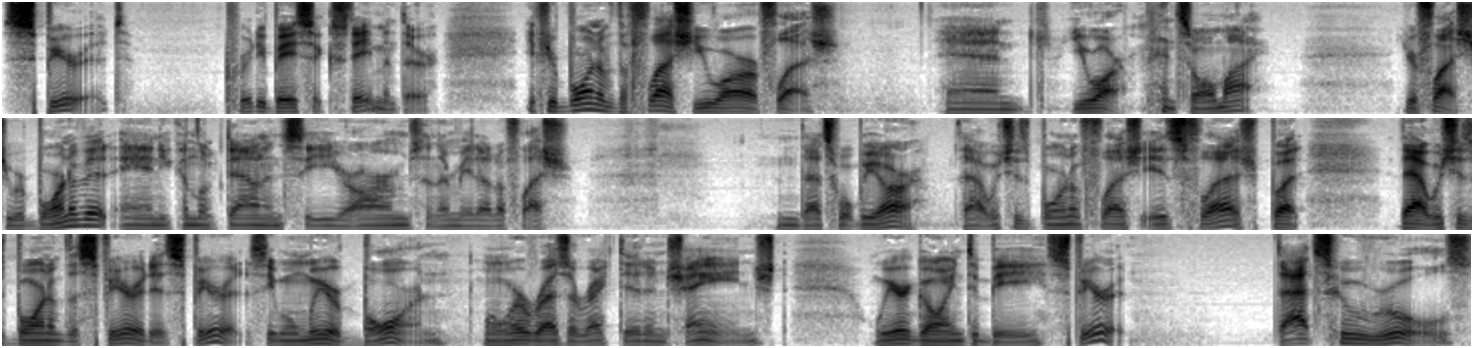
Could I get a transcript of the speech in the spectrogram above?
spirit. Pretty basic statement there. If you're born of the flesh, you are flesh. And you are, and so am I. Your flesh. You were born of it, and you can look down and see your arms, and they're made out of flesh. And that's what we are. That which is born of flesh is flesh, but that which is born of the Spirit is spirit. See, when we are born, when we're resurrected and changed, we are going to be spirit. That's who rules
